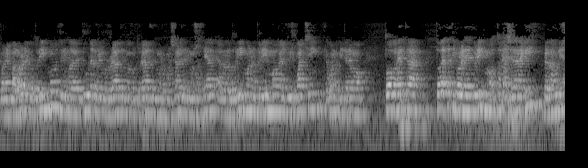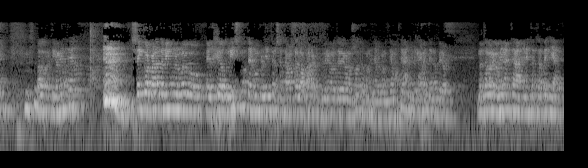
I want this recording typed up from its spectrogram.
poner en valor el ecoturismo, el turismo de aventura, el turismo rural, el turismo cultural, el turismo responsable, el turismo social, el agroturismo, el turismo, el beach watching, que bueno, aquí tenemos todas estas todas estas tipologías de turismo, todas se dan aquí, ¿verdad Julián? Todos prácticamente. se incorpora también uno nuevo, el geoturismo, tenemos un proyecto en Santa Marta de los Barros que estuvieron el otro día con nosotros, bueno, ya lo conocíamos hace años, prácticamente, ¿no? Pero no estaba recogido en esta, en esta estrategia.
